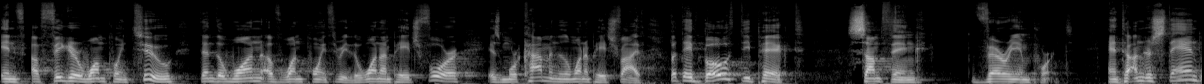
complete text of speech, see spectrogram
in a figure 1.2 than the one of 1.3. The one on page 4 is more common than the one on page 5. But they both depict something very important. And to understand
